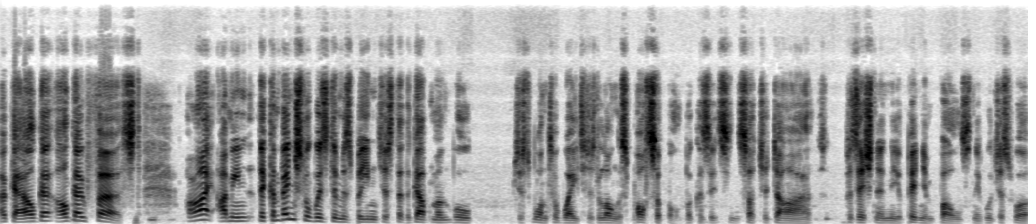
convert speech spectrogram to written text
okay, I'll go. I'll go first. I I mean, the conventional wisdom has been just that the government will just want to wait as long as possible because it's in such a dire position in the opinion polls, and it will just well,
